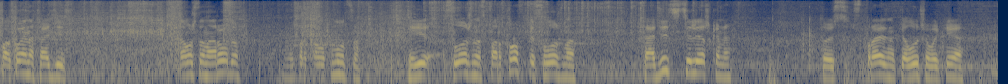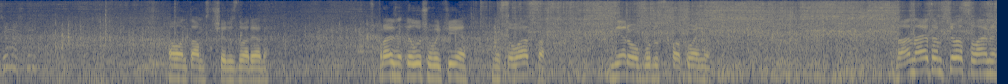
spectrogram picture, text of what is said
Спокойно ходить. Потому что народу не протолкнуться. И сложно с парковкой, сложно ходить с тележками. То есть в празднике лучше в Икее. А вон там через два ряда. В празднике лучше в Икее не суваться. Нервы будут спокойнее. Ну а на этом все. С вами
